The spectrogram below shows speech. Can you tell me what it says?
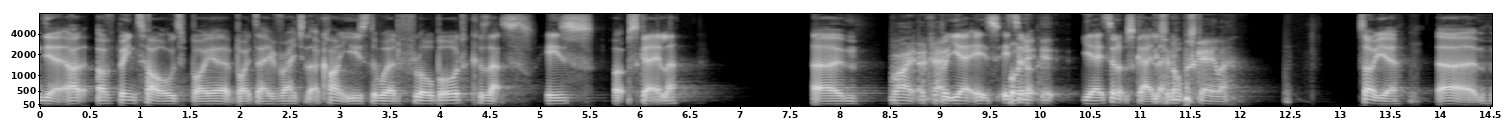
Yeah, I, I've been told by uh, by Dave Rage that I can't use the word floorboard because that's his upscaler. Um, Right. Okay. but yeah, it's it's But an it- it- yeah, it's an upscaler. it's an upscaler. So yeah, um,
